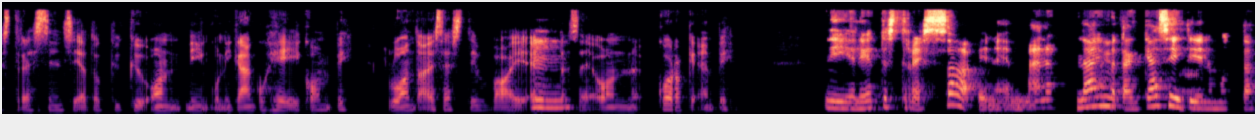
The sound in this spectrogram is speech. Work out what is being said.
stressin sietokyky on niin kuin ikään kuin heikompi luontaisesti vai mm. että se on korkeampi? Niin, eli että stressaa enemmän. Näin mä tämän käsitin, mutta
